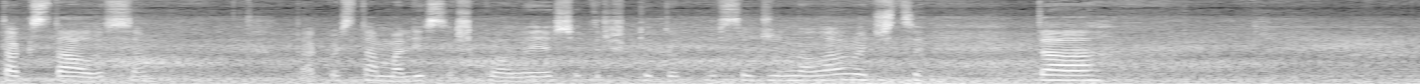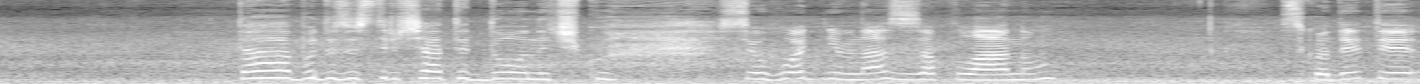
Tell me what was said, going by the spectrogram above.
так сталося. Так, ось там Аліса школа. Я ще трішки тут посиджу на лавочці. Та, та буду зустрічати донечку. Сьогодні в нас за планом сходити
